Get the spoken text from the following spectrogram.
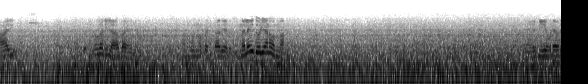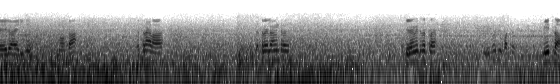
ആ പെട്രോളടി ലാഭമായിരുന്നു. അന്ന് വന്നപ്പോൾ എടുക്കാതെയായിരുന്നു ഇന്നലെ ഇതുവഴിയാണ് വന്ന ബി എവിടെ എവിടെയെങ്കിലും ആയിരിക്കും. നോക്കാം. എത്രയാടാ? എത്ര കിലോമീറ്റർ കിലോമീറ്റർ എത്ര? ഇരുപത്തി പത്ത്. മീറ്ററാ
